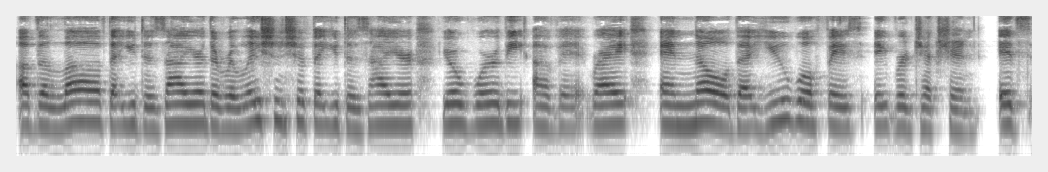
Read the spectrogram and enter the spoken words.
of the love that you desire, the relationship that you desire. You're worthy of it, right? And know that you will face a rejection. It's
